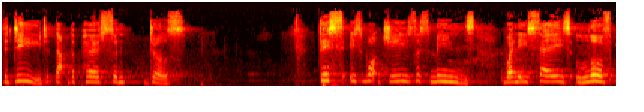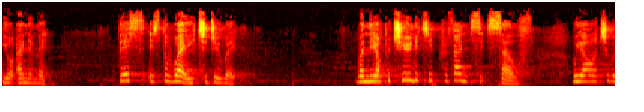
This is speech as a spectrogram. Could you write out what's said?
the deed that the person does. This is what Jesus means when he says, Love your enemy. This is the way to do it. When the opportunity presents itself, we are to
